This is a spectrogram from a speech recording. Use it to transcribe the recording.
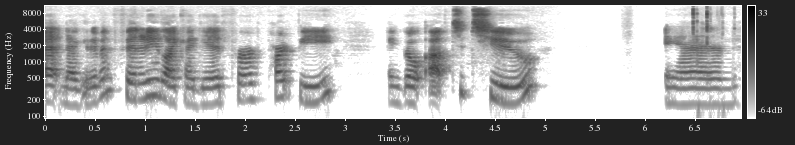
at negative infinity like I did for part B and go up to 2 and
